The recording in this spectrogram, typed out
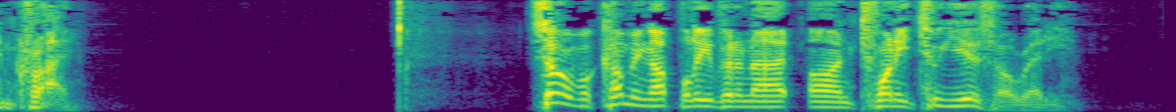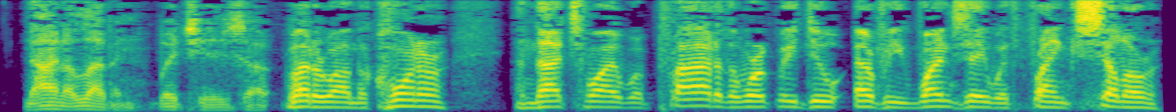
and cry. So we're coming up, believe it or not, on 22 years already 9/11, which is uh, right around the corner, and that's why we're proud of the work we do every Wednesday with Frank Siller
